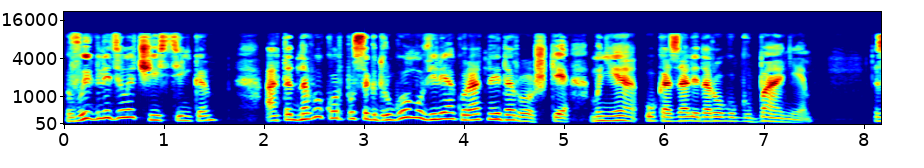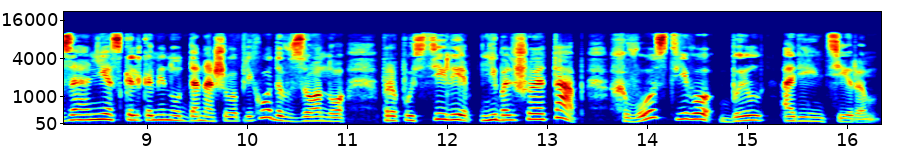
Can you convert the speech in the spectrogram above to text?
выглядела чистенько. От одного корпуса к другому вели аккуратные дорожки. Мне указали дорогу к бане. За несколько минут до нашего прихода в зону пропустили небольшой этап. Хвост его был ориентиром.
